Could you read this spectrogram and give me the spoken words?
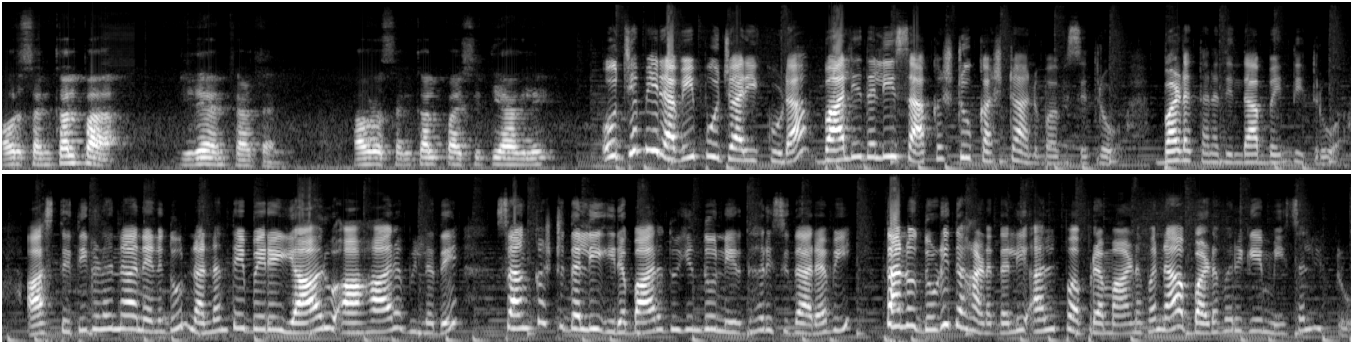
ಅವರ ಸಂಕಲ್ಪ ಇದೆ ಅಂತ ಹೇಳ್ತಾರೆ ಅವರ ಸಂಕಲ್ಪ ಸಿದ್ಧಿ ಆಗಲಿ ಉದ್ಯಮಿ ರವಿ ಪೂಜಾರಿ ಕೂಡ ಬಾಲ್ಯದಲ್ಲಿ ಸಾಕಷ್ಟು ಕಷ್ಟ ಅನುಭವಿಸಿದ್ರು. ಬಡತನದಿಂದ ಬೆಂದಿದ್ರು. ಆ ಸ್ಥಿತಿಗಳನ್ನ ನೆನೆದು ನನ್ನಂತೆ ಬೇರೆ ಯಾರು ಆಹಾರವಿಲ್ಲದೆ ಸಂಕಷ್ಟದಲ್ಲಿ ಇರಬಾರದು ಎಂದು ನಿರ್ಧರಿಸಿದ ರವಿ ತಾನು ದುಡಿದ ಹಣದಲ್ಲಿ ಅಲ್ಪ ಪ್ರಮಾಣವನ್ನ ಬಡವರಿಗೆ ಮೀಸಲಿಟ್ರು.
